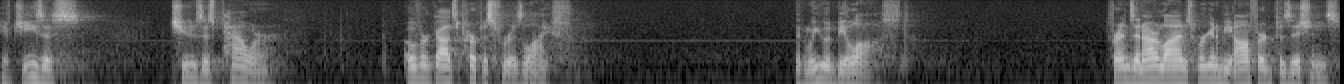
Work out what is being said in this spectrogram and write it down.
If Jesus chooses power, over God's purpose for his life, then we would be lost. Friends, in our lives, we're going to be offered positions,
